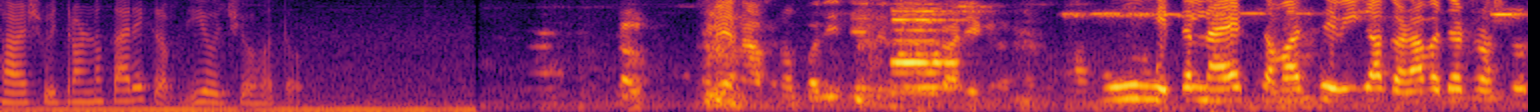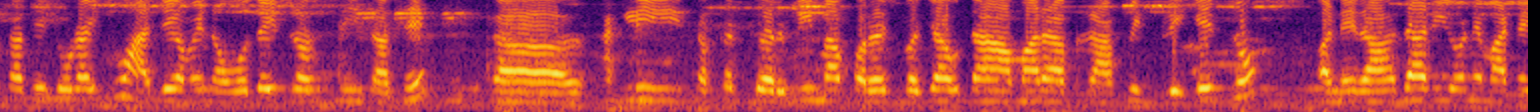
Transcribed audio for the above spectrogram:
છાશ વિતરણનો કાર્યક્રમ યોજ્યો હતો. ચાલો બેન આપનો પરિચય ને શું કાર્યક્રમ. હું હેતલ નાયક સમાજ સેવિકા ઘણા બધા ટ્રસ્ટો સાથે જોડાઈ છું. આજે અમે નવોદય ટ્રસ્ટની સાથે આટલી સખત ગરમીમાં ફરજ બજાવતા અમારા ટ્રાફિક બ્રિગેડ્સો અને રાહદારીઓને માટે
